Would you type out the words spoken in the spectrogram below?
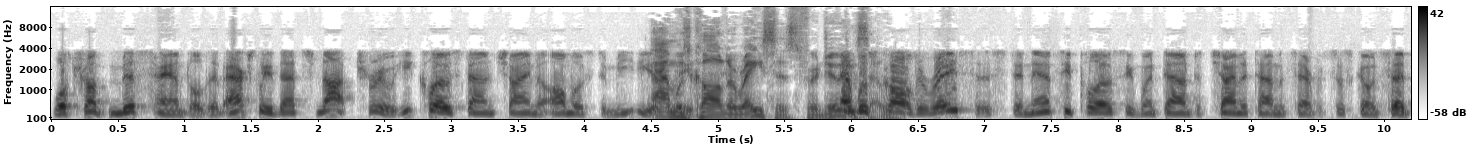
well, Trump mishandled it. Actually, that's not true. He closed down China almost immediately and was called a racist for doing and was so. called a racist. And Nancy Pelosi went down to Chinatown in San Francisco and said,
